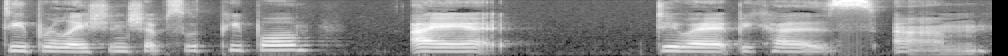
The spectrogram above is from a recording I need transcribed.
deep relationships with people. I do it because um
